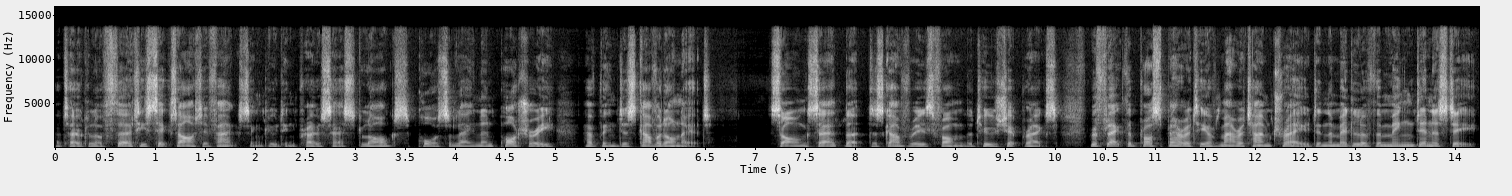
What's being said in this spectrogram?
A total of 36 artifacts, including processed logs, porcelain, and pottery, have been discovered on it. Song said that discoveries from the two shipwrecks reflect the prosperity of maritime trade in the middle of the Ming dynasty,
